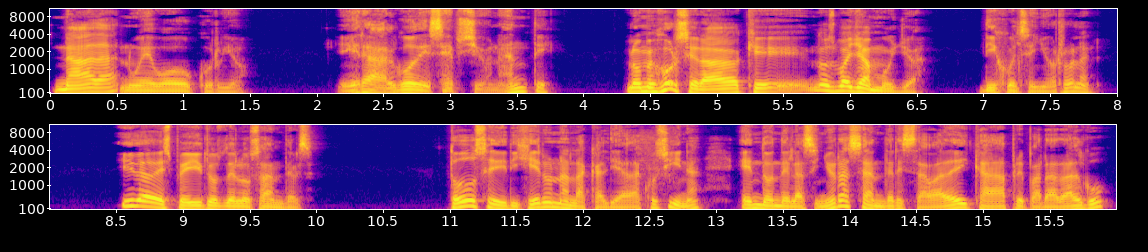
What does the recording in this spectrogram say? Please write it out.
nada nuevo ocurrió. Era algo decepcionante. Lo mejor será que nos vayamos ya, dijo el señor Roland. Id a despediros de los Sanders. Todos se dirigieron a la caldeada cocina, en donde la señora Sanders estaba dedicada a preparar algo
